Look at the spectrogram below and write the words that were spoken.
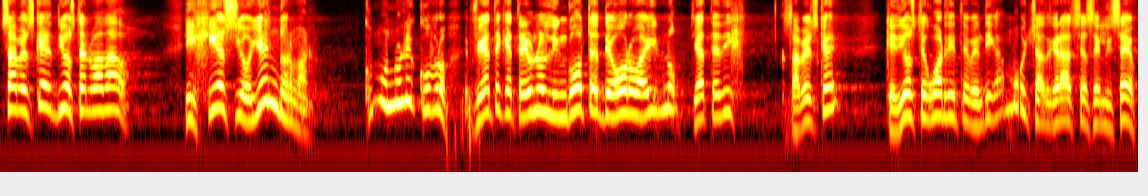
¿Sabes qué? Dios te lo ha dado. Y Giesi oyendo, hermano. ¿Cómo no le cobro? Fíjate que trae unos lingotes de oro ahí. No, ya te dije. ¿Sabes qué? Que Dios te guarde y te bendiga. Muchas gracias, Eliseo.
